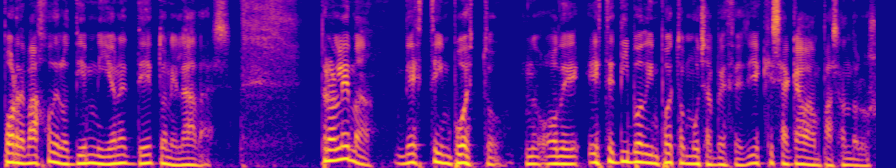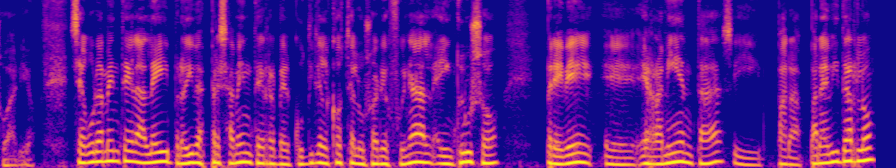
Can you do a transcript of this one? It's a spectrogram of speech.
por debajo de los 10 millones de toneladas. Problema de este impuesto o de este tipo de impuestos muchas veces, y es que se acaban pasando al usuario. Seguramente la ley prohíbe expresamente repercutir el coste al usuario final e incluso prevé eh, herramientas y para, para evitarlo,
